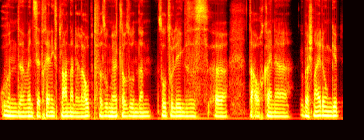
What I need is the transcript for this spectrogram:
Und äh, wenn es der Trainingsplan dann erlaubt, versuchen wir Klausuren dann so zu legen, dass es äh, da auch keine Überschneidungen gibt.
